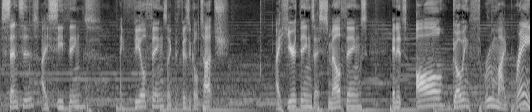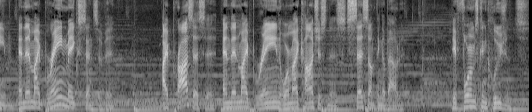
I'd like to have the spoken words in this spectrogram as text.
senses. I see things. I feel things like the physical touch. I hear things. I smell things. And it's all going through my brain. And then my brain makes sense of it. I process it, and then my brain or my consciousness says something about it. It forms conclusions.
